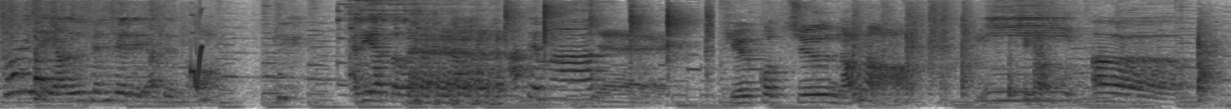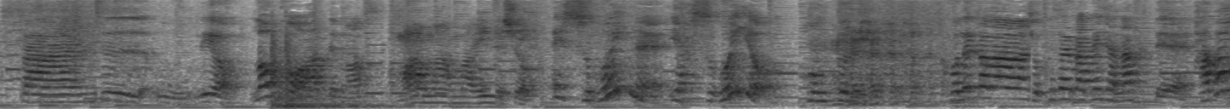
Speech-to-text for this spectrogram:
二人でやる先生でやってるの。ありがとうございます。合ってます。イ。エーイ。9個中 7? 違う。一二三四五六ロゴ合ってます。まあまあまあいいでしょう。えすごいね。いやすごいよ。本当に。これから食材だけじゃなくて幅が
